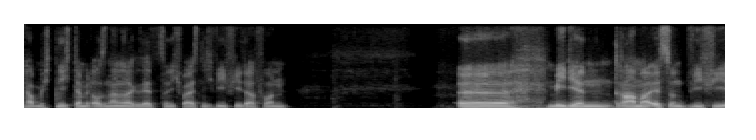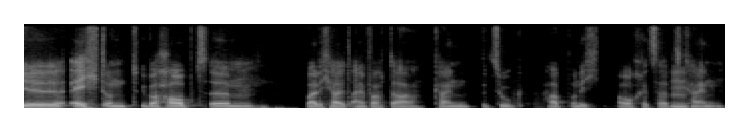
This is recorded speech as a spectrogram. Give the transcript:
habe mich nicht damit auseinandergesetzt und ich weiß nicht, wie viel davon äh, Mediendrama ist und wie viel echt und überhaupt, ähm, weil ich halt einfach da keinen Bezug habe und ich auch jetzt halt mhm. kein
